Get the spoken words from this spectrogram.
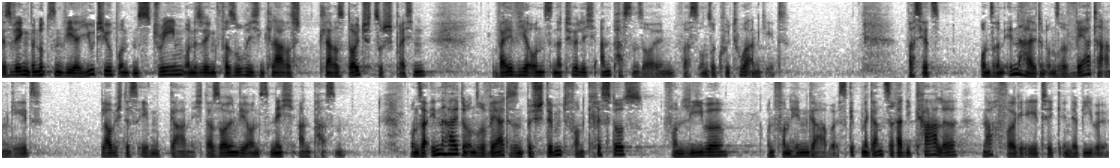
Deswegen benutzen wir YouTube und einen Stream und deswegen versuche ich ein klares, klares Deutsch zu sprechen, weil wir uns natürlich anpassen sollen, was unsere Kultur angeht. Was jetzt unseren Inhalt und unsere Werte angeht, glaube ich das eben gar nicht. Da sollen wir uns nicht anpassen. Unser Inhalt und unsere Werte sind bestimmt von Christus, von Liebe und von Hingabe. Es gibt eine ganze radikale Nachfolgeethik in der Bibel.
